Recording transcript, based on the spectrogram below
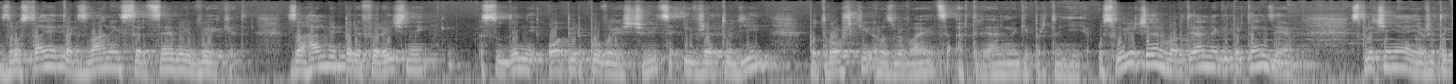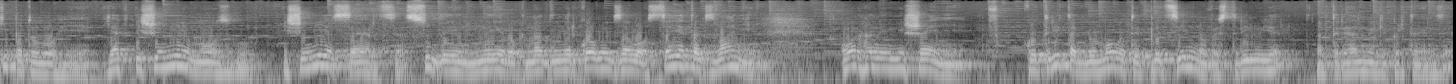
зростає так званий серцевий викид. Загальний периферичний судинний опір повищується, і вже тоді потрошки розвивається артеріальна гіпертонія. У свою чергу артеріальна гіпертензія спричиняє вже такі патології, як ішемія мозку, ішемія серця, судин, нирок, надниркових залоз. Це є так звані органи мішені, в котрі, так би мовити, прицільно вистрілює артеріальна гіпертензія.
